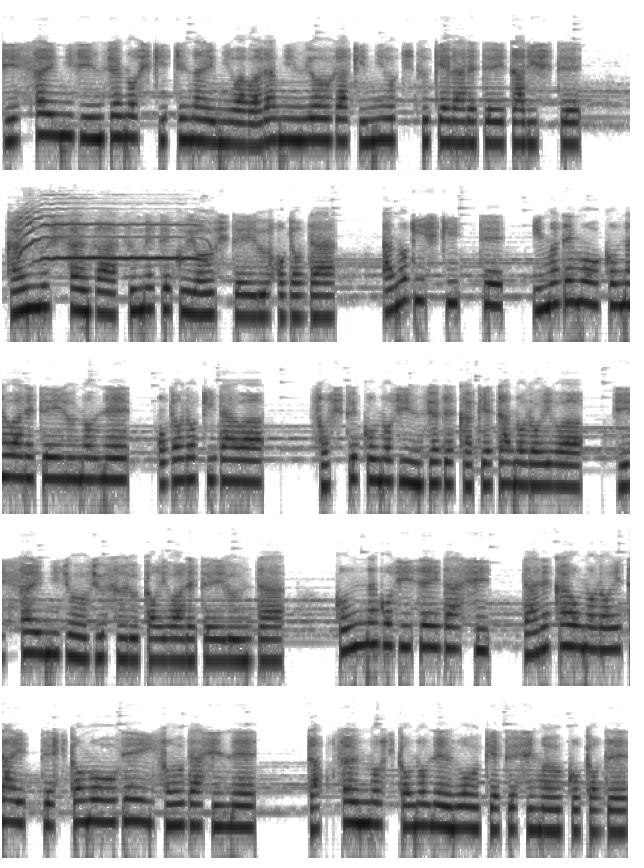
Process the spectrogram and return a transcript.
実際に神社の敷地内には藁人形が木に打ち付けられていたりして、神主さんが集めて供養しているほどだ。あの儀式って、今でも行われているのね、驚きだわ。そしてこの神社でかけた呪いは、実際に成就すると言われているんだ。こんなご時世だし、誰かを呪いたいって人も大勢いそうだしね。たくさんの人の念を受けてしまうことで、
